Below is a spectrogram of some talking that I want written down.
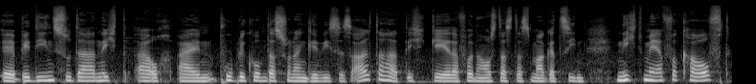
äh, bedienst du da nicht auch ein Publikum, das schon ein gewisses Alter hat. Ich gehe davon aus, dass das Magazin nicht mehr verkauft,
